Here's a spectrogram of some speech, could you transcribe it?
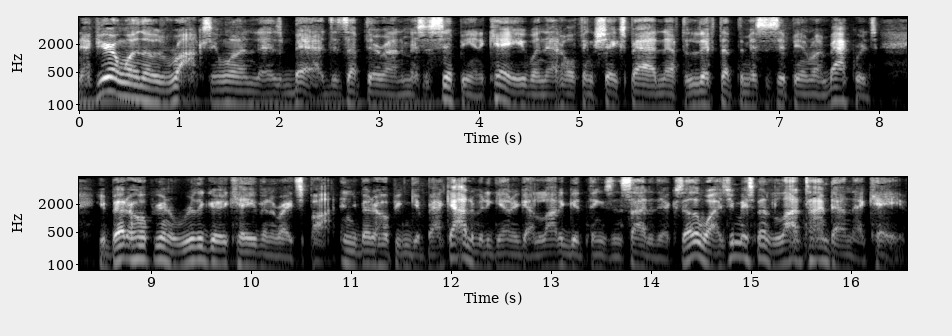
Now, if you're in one of those rocks in one of those beds that's up there around the Mississippi in a cave when that whole thing shakes bad and have to lift up the Mississippi and run backwards, you better hope you're in a really good cave in the right spot. And you better hope you can get back out of it again or you got a lot of good things inside of there. Because otherwise, you may spend a lot of time down that cave.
